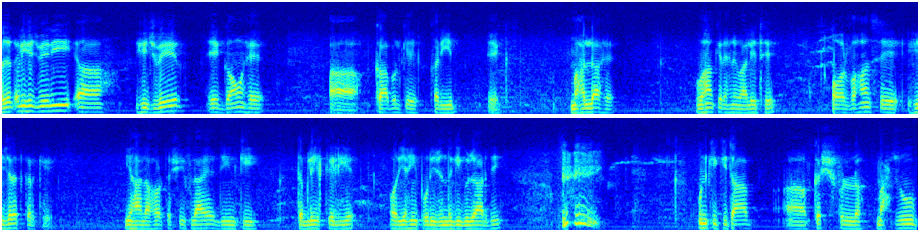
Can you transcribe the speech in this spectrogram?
حضرت علی ہجویری ہجویر ایک گاؤں ہے آ، کابل کے قریب ایک محلہ ہے، وہاں کے رہنے والے تھے اور وہاں سے ہجرت کر کے یہاں لاہور تشریف لائے دین کی تبلیغ کے لیے اور یہیں پوری زندگی گزار دی۔ ان کی کتاب کشف المحجوب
